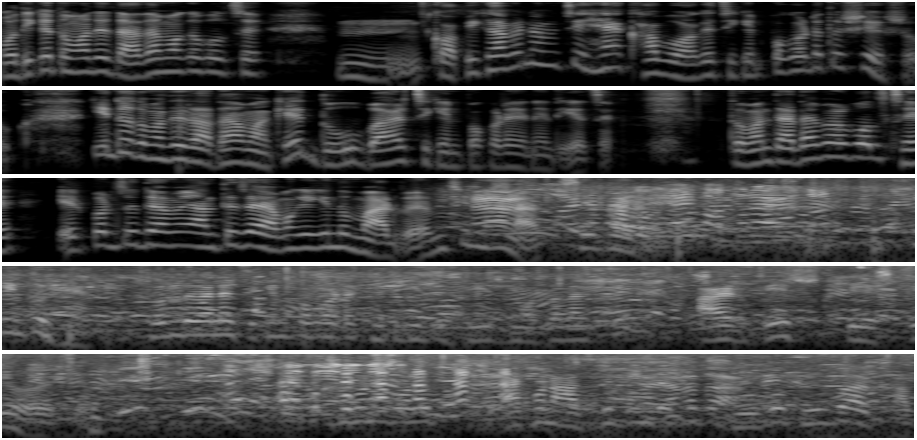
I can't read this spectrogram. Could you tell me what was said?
ওদিকে তোমাদের দাদা আমাকে বলছে কপি খাবে না? আমি বলছি হ্যাঁ খাব, আগে চিকেন পকোড়া তো শেষ হোক। কিন্তু তোমাদের দাদা আমাকে দুবার চিকেন পকোড়া এনে দিয়েছে। তোমার দাদা আবার বলছে, এরপর যদি আমি আনতে যাই, আমাকে কিন্তু মারবে। আমি বলছি, না না সেটা নয়।" কিন্তু হ্যাঁ সন্ধ্যেবেলা চিকেন পকোড়াটা খেতে কিন্তু বেশ মজা লাগছে আর বেশ টেস্টি হয়েছে। এখন খাব না বলো তো? এখন আজকের দিনটা ঘুরবো, ফিরবো আর খাব।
